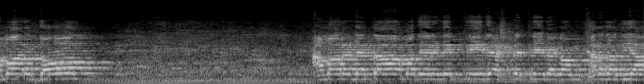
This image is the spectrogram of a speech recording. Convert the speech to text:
আমার দল, আমার নেতা, আমাদের নেত্রী দেশ নেত্রী বেগম খালেদা জিয়া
